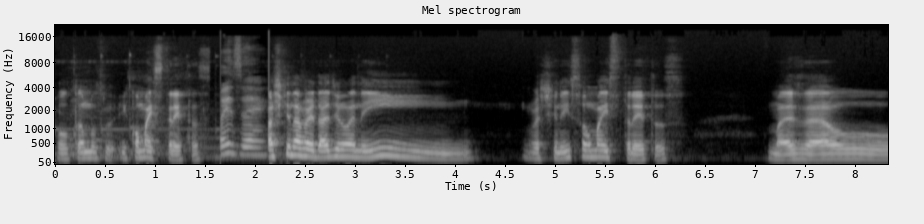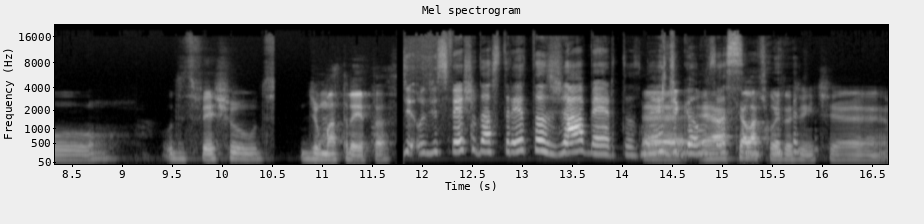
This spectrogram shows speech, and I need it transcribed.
Voltamos e com mais tretas. Pois é. Acho que na verdade não é nem. Acho que nem são mais tretas. Mas é o. O desfecho de uma treta. O desfecho das tretas já abertas, né? É, Digamos é assim. aquela coisa, gente. É...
